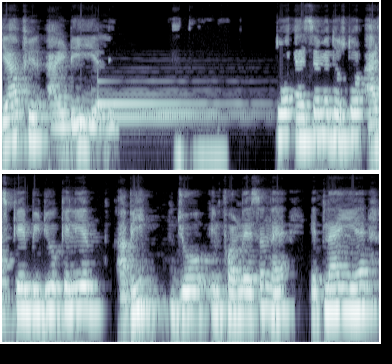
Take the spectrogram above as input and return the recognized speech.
या फिर आईडी तो ऐसे में दोस्तों, आज के वीडियो के लिए अभी जो इंफॉर्मेशन है, इतना ही है।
